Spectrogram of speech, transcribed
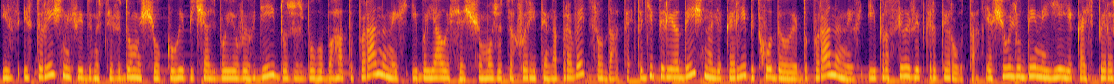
Із історичних відомостей відомо, що коли під час бойових дій дуже ж було багато поранених і боялися, що можуть захворіти на правець солдати, тоді періодично лікарі підходили до поранених і просили відкрити рота. Якщо у людини є якась перешкода,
